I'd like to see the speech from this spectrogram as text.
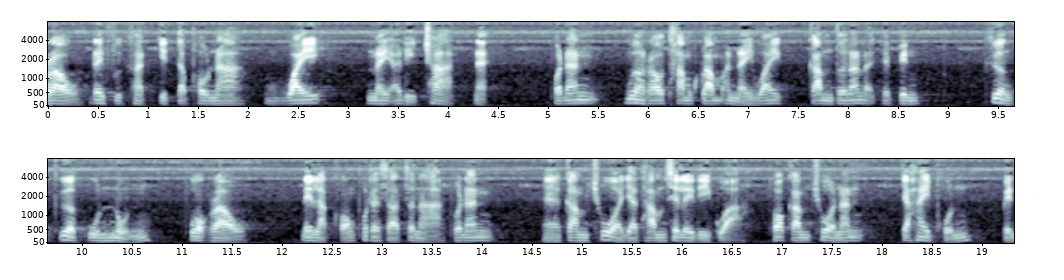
เราได้ฝึกหัดจิตภาวนาไว้ในอดีตชาตินะเพราะนั้น เมื่อเราทำกรรมอันไหนไว้กรรมตัวนั้นแหละจะเป็นเครื่องเกื้อกูลหนุนพวกเราในหลักของพุทธศาสนา เพราะนั้นกรรมชั่วอย่าทำเสียเลยดีกว่า เพราะกรรมชั่วนั้นจะให้ผลเป็น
